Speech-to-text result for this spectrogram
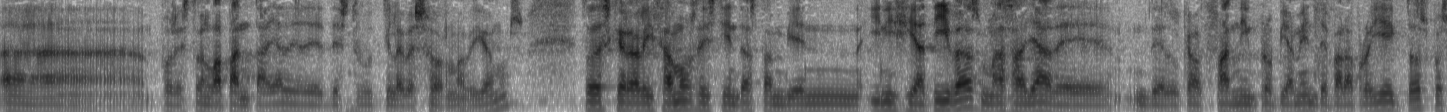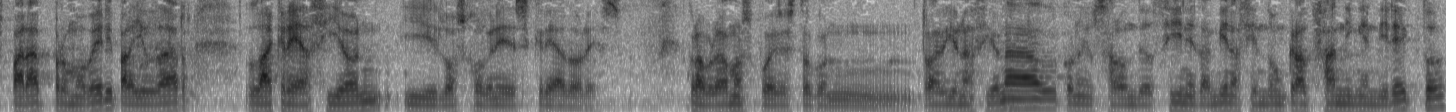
uh, pues esto en la pantalla de, de este televisor, ¿no? digamos. Entonces que realizamos distintas también iniciativas más allá de, del crowdfunding propiamente para proyectos, pues para promover y para ayudar la creación y los jóvenes creadores. Colaboramos pues esto con Radio Nacional, con el Salón del Cine también haciendo un crowdfunding en directo,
